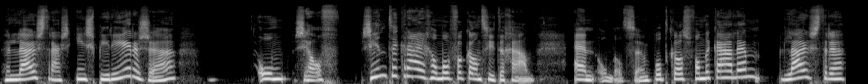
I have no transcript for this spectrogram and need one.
Hun luisteraars inspireren ze om zelf zin te krijgen om op vakantie te gaan. En omdat ze een podcast van de KLM luisteren,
